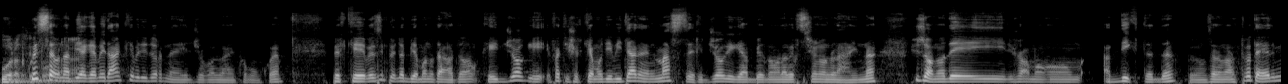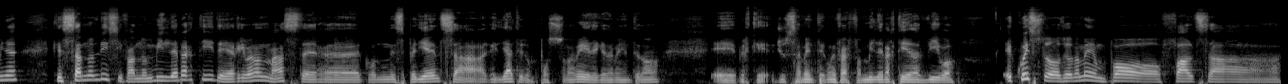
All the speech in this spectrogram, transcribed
Sicuro, Questa è sicuro, una eh. piaga veda anche per i tornei il gioco online comunque, perché per esempio noi abbiamo notato che i giochi, infatti cerchiamo di evitare nel master i giochi che abbiano la versione online, ci sono dei, diciamo, addicted, per usare un altro termine, che stanno lì, si fanno mille partite e arrivano al master eh, con un'esperienza che gli altri non possono avere chiaramente, no? Eh, perché giustamente come fai a fare mille partite dal vivo? E questo secondo me un po' falsa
